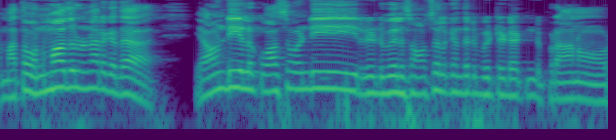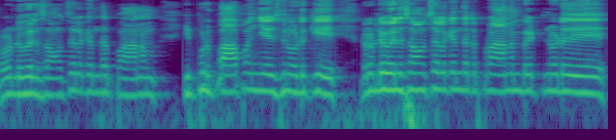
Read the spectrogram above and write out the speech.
ఆ మత ఉన్మాదులు ఉన్నారు కదా. ఏమండి వీళ్ళ కోసం అండి రెండు వేల సంవత్సరాల కిందట పెట్టాడటండి ప్రాణం. రెండు వేల సంవత్సరాల కింద ప్రాణం. ఇప్పుడు పాపం చేసినోడికి రెండు వేల సంవత్సరాల కిందట ప్రాణం పెట్టినోడి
